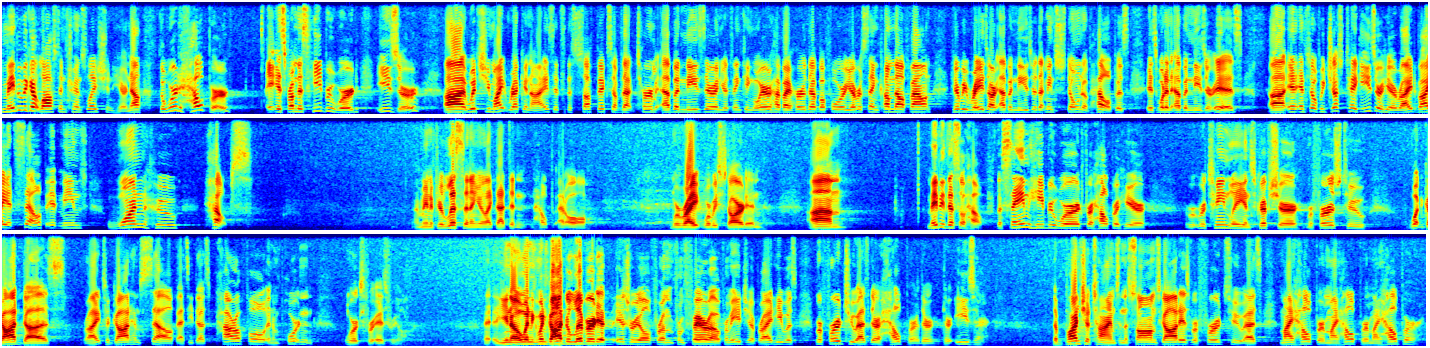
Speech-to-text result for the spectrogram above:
maybe we got lost in translation here. Now, the word helper is from this Hebrew word, ezer, uh, which you might recognize. It's the suffix of that term Ebenezer, and you're thinking, where have I heard that before? You ever sing, Come Thou Fount? Here we raise our Ebenezer. That means stone of help, is, is what an Ebenezer is. Uh, and, and so if we just take Ezer here, right, by itself, it means one who helps. I mean, if you're listening, you're like, that didn't help at all. We're right where we started. Um, maybe this will help. The same Hebrew word for helper here, r- routinely in Scripture, refers to what God does, right? To God Himself as He does powerful and important works for Israel. Uh, you know, when, when God delivered Israel from, from Pharaoh, from Egypt, right, he was referred to as their helper, their, their ezer. A bunch of times in the Psalms, God is referred to as my helper, my helper, my helper.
